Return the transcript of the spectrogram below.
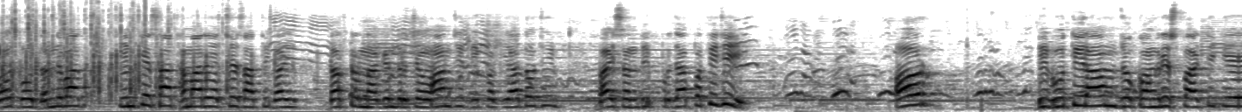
बहुत बहुत धन्यवाद। इनके साथ हमारे अच्छे साथी भाई डॉक्टर नागेंद्र चौहान जी, दीपक यादव जी, भाई संदीप प्रजापति जी और विभूति राम जो कांग्रेस पार्टी के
